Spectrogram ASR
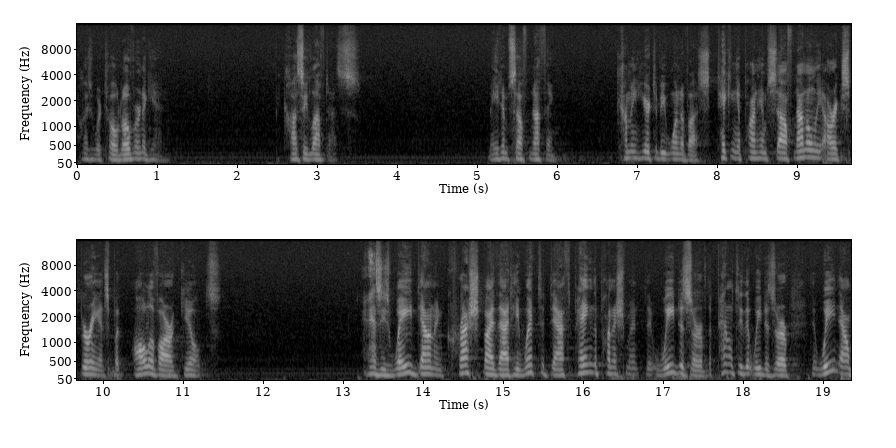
Because we're told over and again, because He loved us, made Himself nothing, coming here to be one of us, taking upon Himself not only our experience, but all of our guilt and as he's weighed down and crushed by that, he went to death, paying the punishment that we deserve, the penalty that we deserve, that we now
